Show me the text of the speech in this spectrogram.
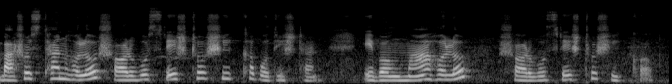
বাসস্থান হল সর্বশ্রেষ্ঠ শিক্ষা প্রতিষ্ঠান এবং মা হল সর্বশ্রেষ্ঠ শিক্ষক।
